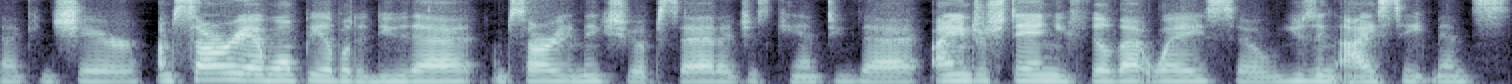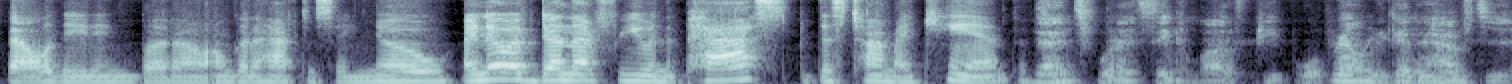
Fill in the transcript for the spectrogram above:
I can share. I'm sorry I won't be able to do that. I'm sorry it makes you upset. I just can't do that. I understand you feel that way. So using I statements, validating, but uh, I'm going to have to say no. I know I've done that for you in the past, but this time I can't. That's, what I think a lot of people are really probably going to have to,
